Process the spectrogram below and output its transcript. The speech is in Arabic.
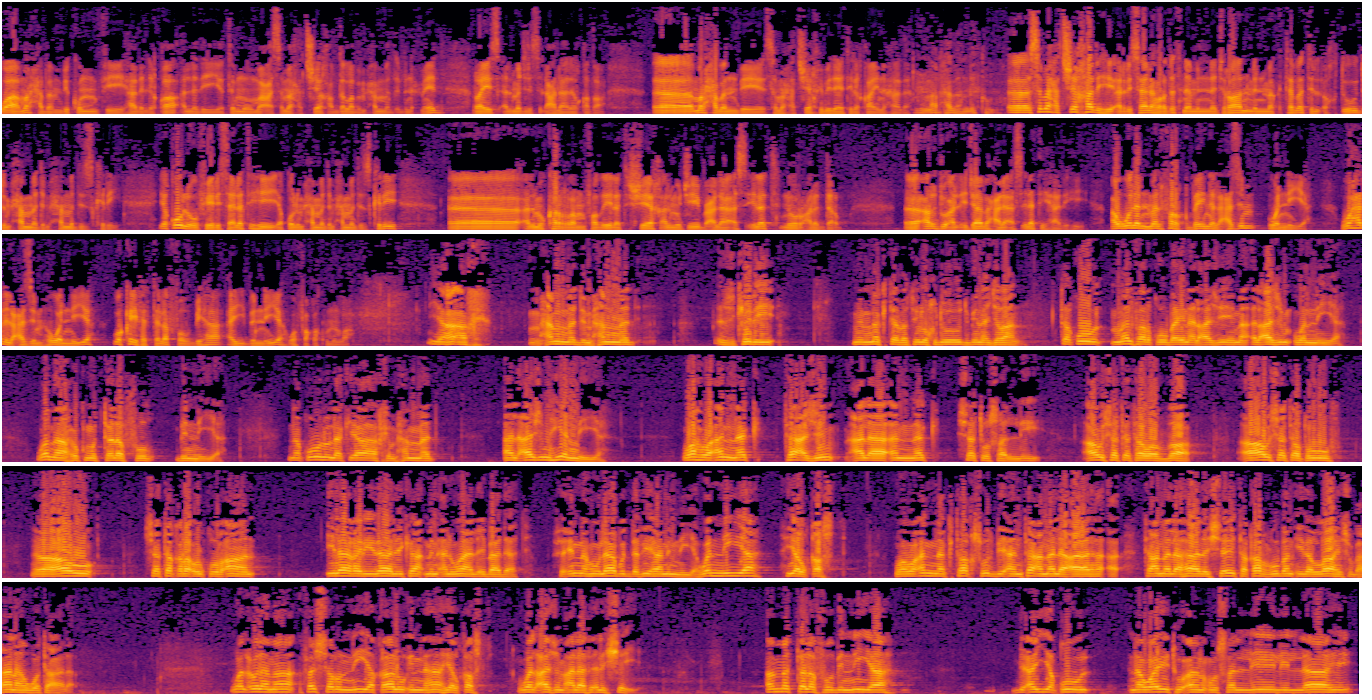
ومرحبا بكم في هذا اللقاء الذي يتم مع سماحة الشيخ عبد الله بن محمد بن حميد رئيس المجلس الأعلى للقضاء. آه مرحبا بسماحة الشيخ في بداية لقائنا هذا. مرحبا بكم. آه سماحة الشيخ هذه الرسالة وردتنا من نجران من مكتبة الأخدود محمد محمد الزكري يقول في رسالته يقول محمد محمد الزكري آه المكرم فضيلة الشيخ المجيب على أسئلة نور على الدرب. أرجو الإجابة على أسئلتي هذه. أولا ما الفرق بين العزم والنية؟ وهل العزم هو النية؟ وكيف التلفظ بها؟ أي بالنية؟ وفقكم الله. يا أخ محمد محمد ازكري من مكتبة الأخدود بنجران تقول ما الفرق بين العزيمة العزم والنية؟ وما حكم التلفظ بالنية؟ نقول لك يا أخي محمد العزم هي النية وهو أنك تعزم على أنك ستصلي أو ستتوضأ أو ستطوف أو ستقرأ القرآن إلى غير ذلك من أنواع العبادات فإنه لا بد فيها من نية والنية هي القصد وهو أنك تقصد بأن تعمل تعمل هذا الشيء تقربا إلى الله سبحانه وتعالى. والعلماء فسروا النية قالوا إنها هي القصد والعزم على فعل الشيء. أما التلفظ بالنية بأن يقول نويت أن أصلي لله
